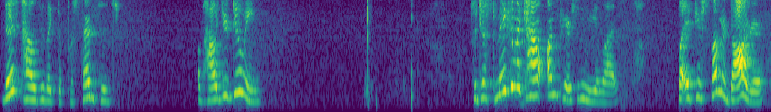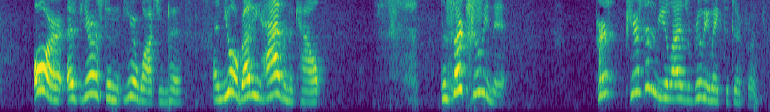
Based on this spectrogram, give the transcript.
This tells you like the percentage of how you're doing. So just make an account on Pearson Realize. But if your son or daughter, or if you're a student here watching this, and you already have an account, then start doing it. Pearson Realize really makes a difference.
